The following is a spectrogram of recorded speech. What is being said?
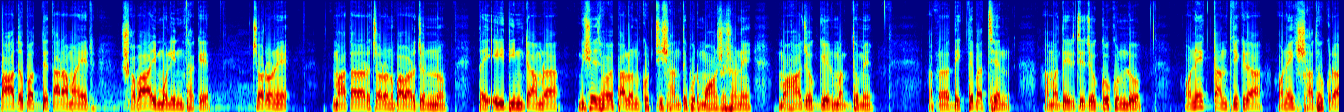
পাদপদ্মে তারা মায়ের সবাই মলিন থাকে। চরণে মা তারার চরণ পাওয়ার জন্য। তাই এই দিনটা আমরা বিশেষভাবে পালন করছি শান্তিপুর মহাশ্মশানে মহাযজ্ঞের মাধ্যমে। আপনারা দেখতে পাচ্ছেন আমাদের যে যজ্ঞকুণ্ড, অনেক তান্ত্রিকরা, অনেক সাধকরা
